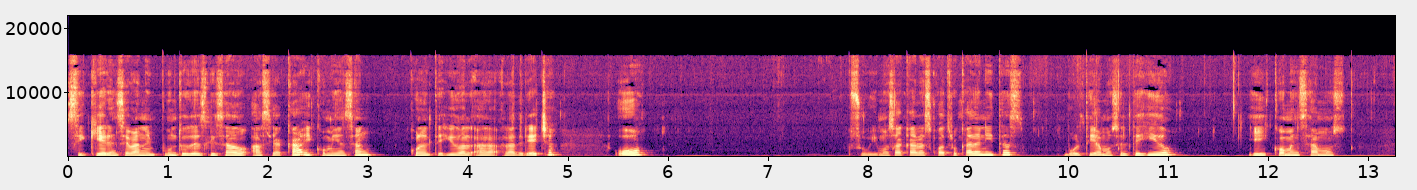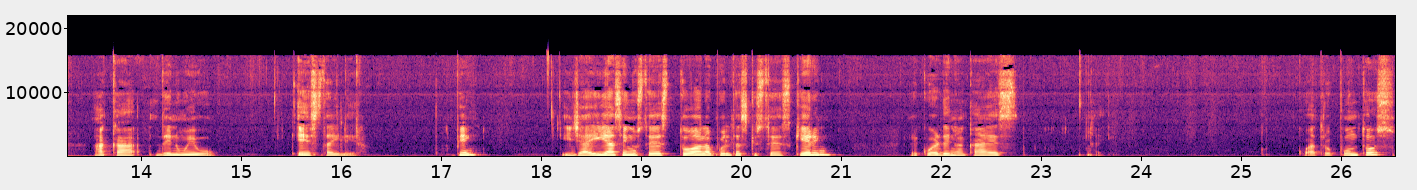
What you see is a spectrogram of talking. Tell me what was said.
si quieren, se van en punto deslizado hacia acá y comienzan con el tejido a, la derecha. O subimos acá las cuatro cadenitas, volteamos el tejido y comenzamos acá de nuevo esta hilera. Bien, y ya ahí hacen ustedes todas las vueltas que ustedes quieren. Recuerden, acá es cuatro puntos,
